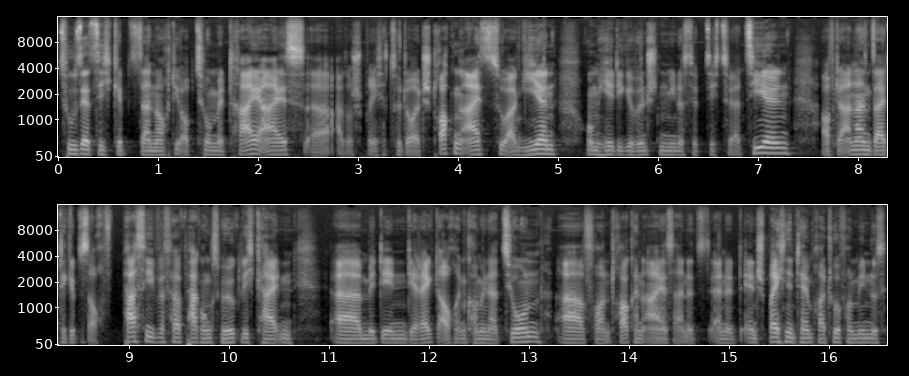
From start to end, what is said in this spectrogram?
Zusätzlich gibt es dann noch die Option mit Dreieis, äh, also sprich zu Deutsch Trockeneis, zu agieren, um hier die gewünschten minus 70 zu erzielen. Auf der anderen Seite gibt es auch passive Verpackungsmöglichkeiten, äh, mit denen direkt auch in Kombination äh, von Trockeneis eine, eine entsprechende Temperatur von minus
